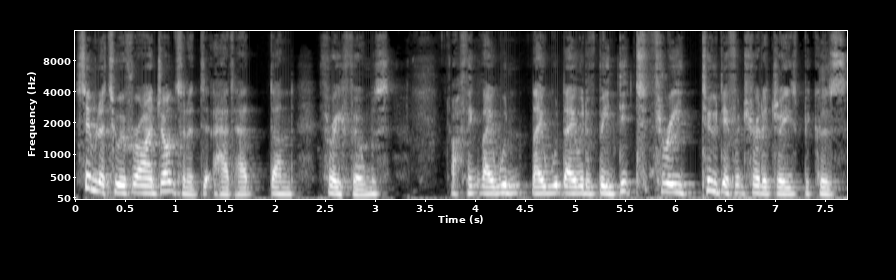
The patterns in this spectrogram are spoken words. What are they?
similar to if Rian Johnson had had, had done three films. I think they wouldn't. They would. They would have been di- three, two different trilogies because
